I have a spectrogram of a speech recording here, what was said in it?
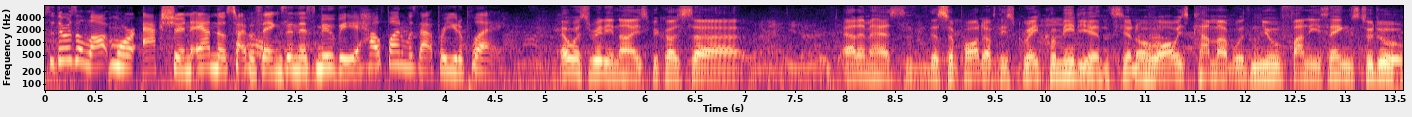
So, there was a lot more action and those type of things in this movie. How fun was that for you to play? It was really nice because uh, Adam has the support of these great comedians, you know, who always come up with new funny things to do.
